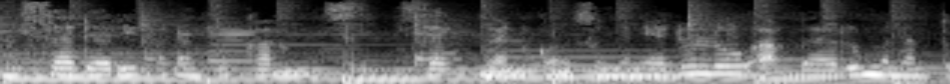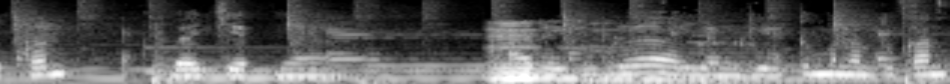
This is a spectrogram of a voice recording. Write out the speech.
bisa dari menentukan segmen konsumennya dulu baru menentukan budgetnya hmm. ada juga yang dia itu menentukan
